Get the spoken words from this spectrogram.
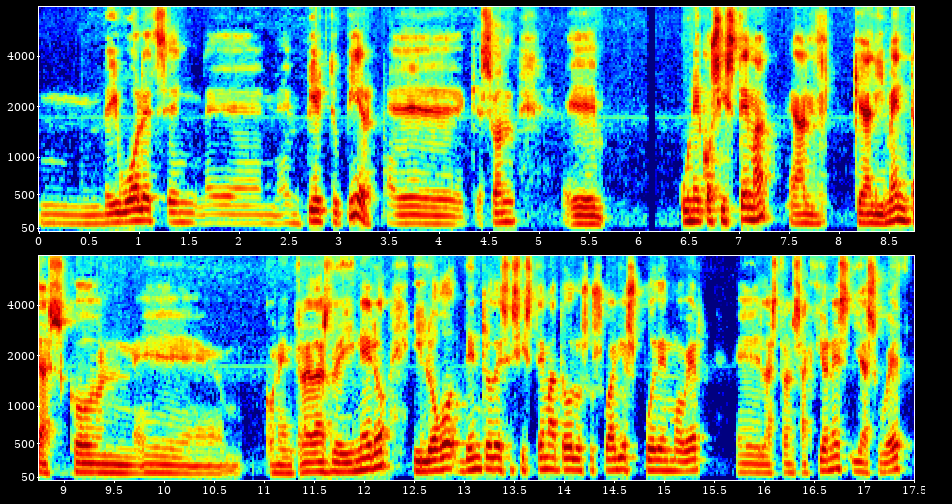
mm, e-wallets en, peer-to-peer, eh, que son eh, un ecosistema al que alimentas con con entradas de dinero y luego dentro de ese sistema todos los usuarios pueden mover eh, las transacciones y a su vez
